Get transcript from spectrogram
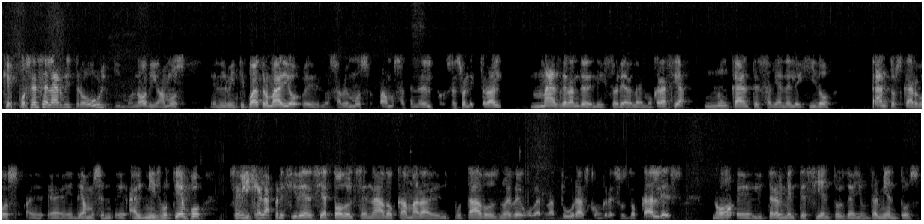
que pues es el árbitro último, ¿no? Digamos, en el 24 de mayo, eh, lo sabemos, vamos a tener el proceso electoral más grande de la historia de la democracia. Nunca antes habían elegido tantos cargos, eh, eh, digamos, al mismo tiempo. Se elige la presidencia, todo el Senado, Cámara de Diputados, nueve gobernaturas, congresos locales, ¿no? literalmente cientos de ayuntamientos.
